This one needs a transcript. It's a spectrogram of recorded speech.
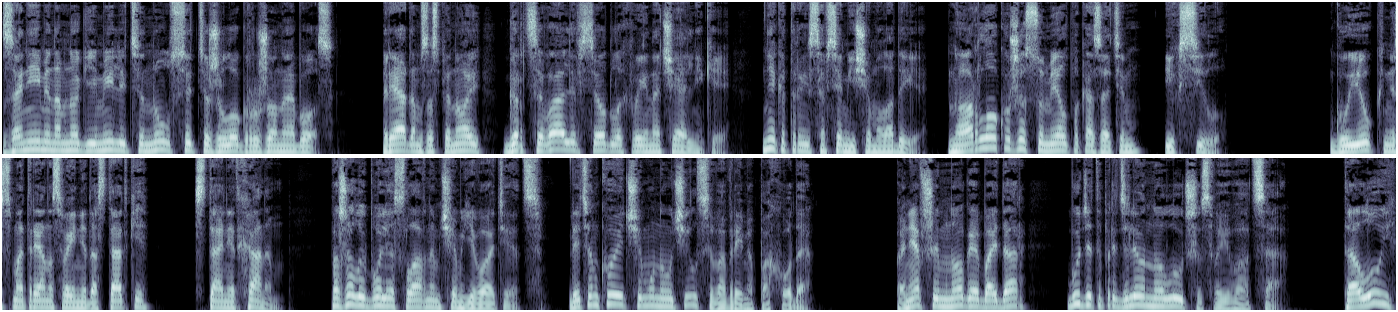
За ними на многие мили тянулся тяжело груженный обоз. Рядом за спиной горцевали в седлах военачальники, некоторые совсем еще молодые, но Орлок уже сумел показать им их силу. Гуюк, несмотря на свои недостатки, станет ханом, пожалуй, более славным, чем его отец, ведь он кое-чему научился во время похода. Понявший многое Байдар будет определенно лучше своего отца. Талуй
